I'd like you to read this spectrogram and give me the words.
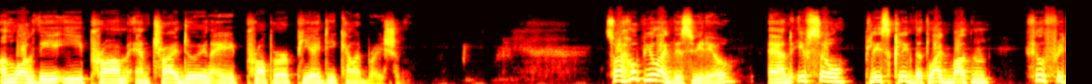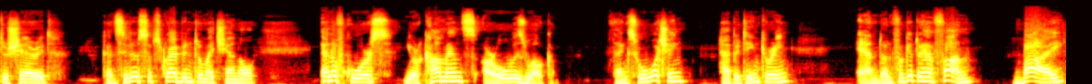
unlock the EEPROM, and try doing a proper PID calibration. So I hope you like this video, and if so, please click that like button, feel free to share it, consider subscribing to my channel, and of course, your comments are always welcome. Thanks for watching, happy tinkering, and don't forget to have fun. Bye!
